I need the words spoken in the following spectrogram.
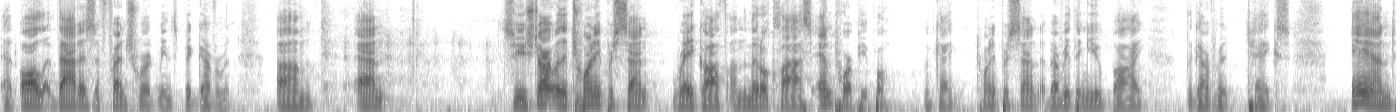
at all, that is a French word, means big government. Um, and so you start with a 20% rake off on the middle class and poor people, okay? 20% of everything you buy, the government takes. And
